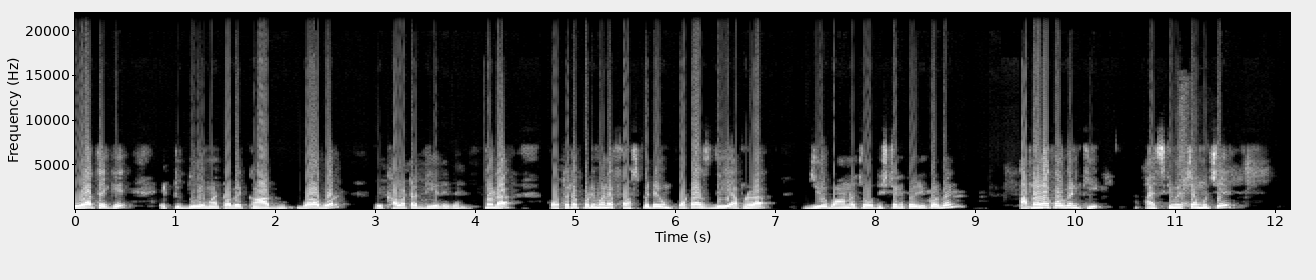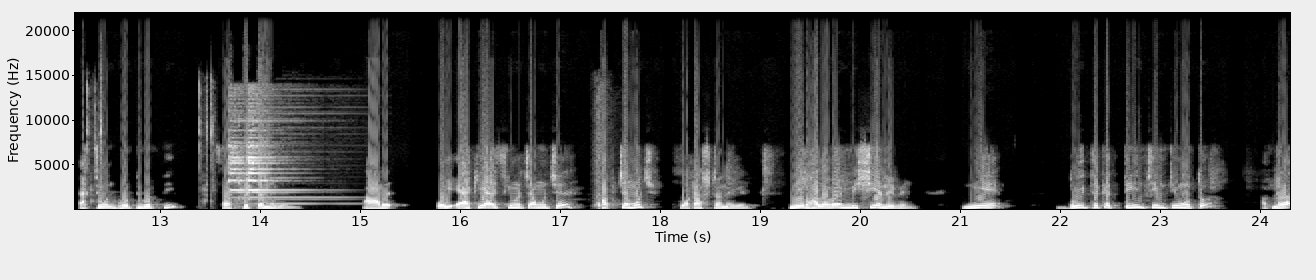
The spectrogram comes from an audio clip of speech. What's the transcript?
গোড়া থেকে একটু দূরে মানে টবের কাঁধ বরাবর ওই খাবারটা দিয়ে দেবেন। আপনারা কতটা পরিমাণে ফসফেট এবং পটাশ দিয়ে আপনারা জিও বাহান্ন চৌত্রিশটাকে তৈরি করবেন? আপনারা করবেন কি? আইসক্রিমের চামচে এক চামচ ভর্তি ভর্তি ফসফেটটা নেবেন। আর ওই একই আইসক্রিমের চামচে হাফ চামচ পটাশটা নেবেন। নিয়ে ভালোভাবে মিশিয়ে নেবেন। নিয়ে দুই থেকে তিন চিমটি মতো আপনারা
